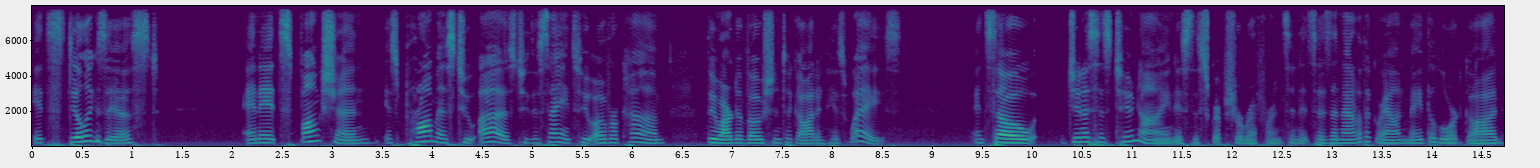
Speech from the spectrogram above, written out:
It still exists and its function is promised to us to the saints who overcome through our devotion to God and His ways. And so Genesis 2 9 is the scripture reference, and it says, And out of the ground made the Lord God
